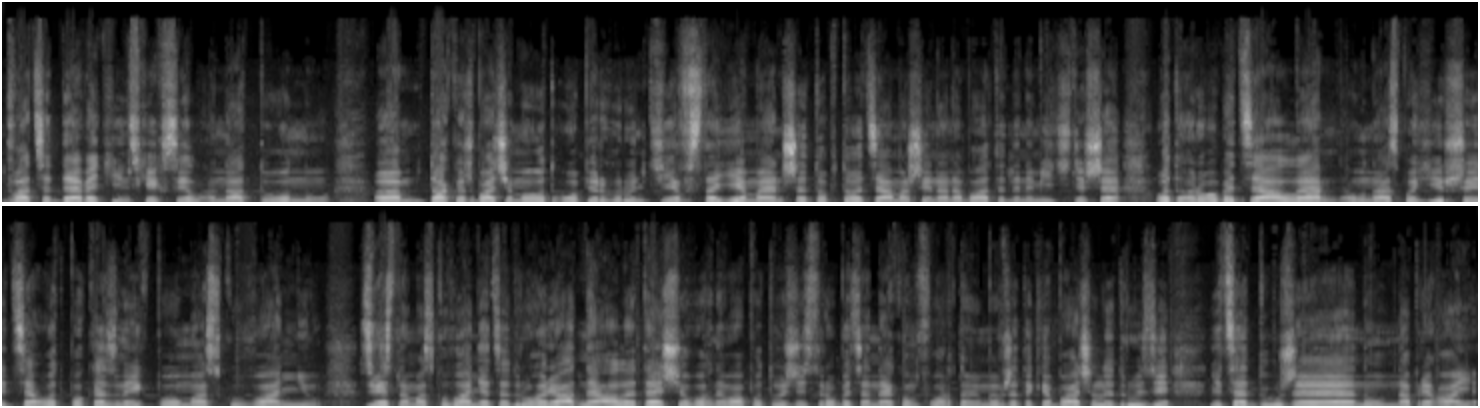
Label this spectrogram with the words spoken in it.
29 кінських сил на тонну. Ем, також бачимо, от опір ґрунтів стає менше, тобто ця машина набагато динамічніше от робиться, але у нас погіршується от показник по маскуванню. Звісно, маскування це другорядне, але те, що вогнева потужність робиться некомфортною, ми вже таке бачили, друзі, і це дуже ну, напрягає.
